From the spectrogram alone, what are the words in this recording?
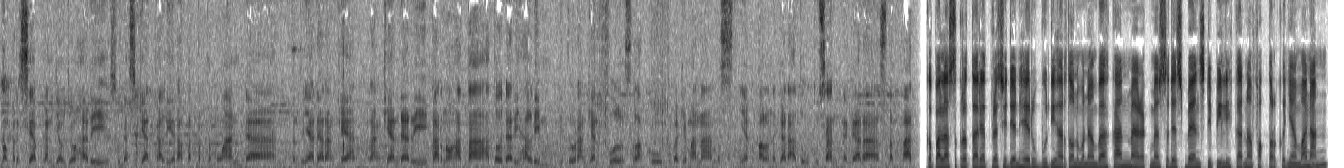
mempersiapkan jauh-jauh hari, sudah sekian kali rapat pertemuan dan tentunya ada rangkaian. Rangkaian dari Karno-Hatta atau dari Halim itu rangkaian full selaku bagaimana mestinya kepala negara atau utusan negara setempat. Kepala Sekretariat Presiden Heru Budi Hartono menambahkan merek Mercedes-Benz dipilih karena faktor kenyamanan,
